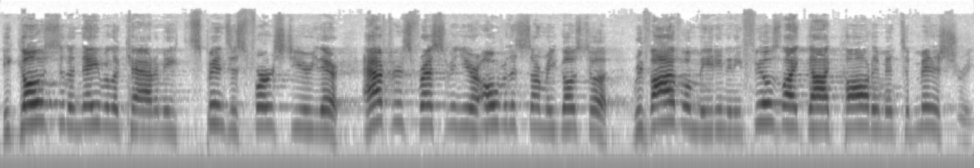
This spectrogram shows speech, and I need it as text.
He goes to the Naval Academy, spends his first year there. After his freshman year, over the summer, he goes to a revival meeting and he feels like God called him into ministry.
